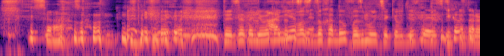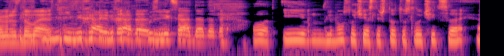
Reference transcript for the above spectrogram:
Сразу. То есть это не вот а этот воздуходув из мультиков диснеевских, которым раздувают. И меха, меха, меха, да-да-да. Вот. И в любом случае, если что-то случится э,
